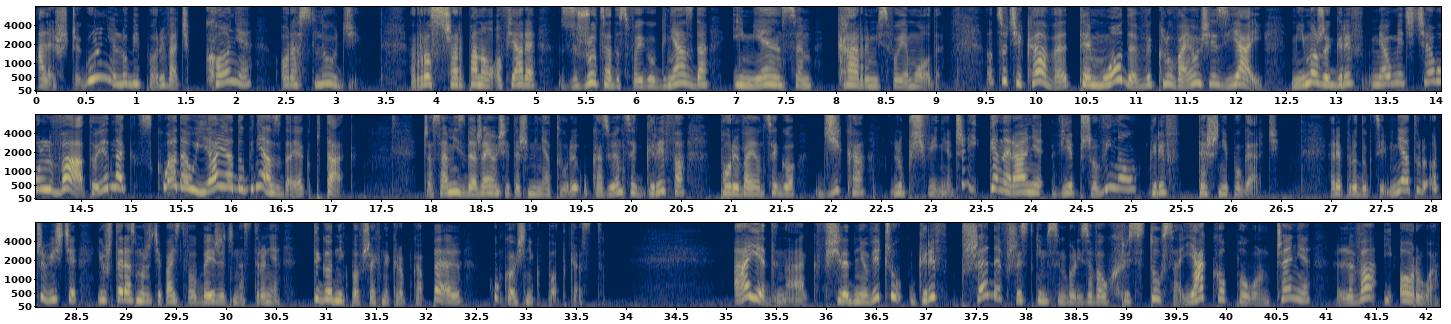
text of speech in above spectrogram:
ale szczególnie lubi porywać konie oraz ludzi. Rozszarpaną ofiarę zrzuca do swojego gniazda i mięsem karmi swoje młode. No co ciekawe, te młode wykluwają się z jaj. Mimo, że gryf miał mieć ciało lwa, to jednak składał jaja do gniazda jak ptak. Czasami zdarzają się też miniatury ukazujące gryfa porywającego dzika lub świnie, czyli generalnie wieprzowiną gryf też nie pogardzi reprodukcję miniatur. Oczywiście już teraz możecie Państwo obejrzeć na stronie tygodnikpowszechny.pl ukośnik podcast. A jednak w średniowieczu gryf przede wszystkim symbolizował Chrystusa jako połączenie lwa i orła.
